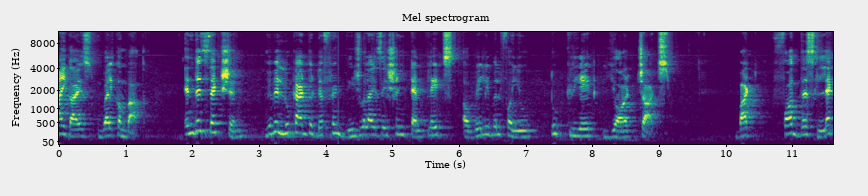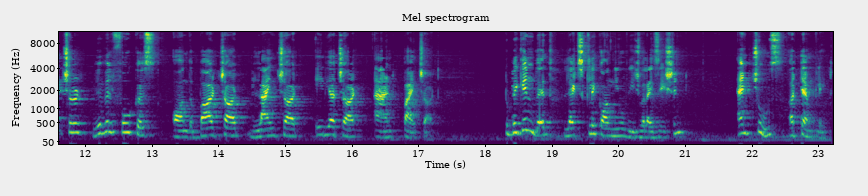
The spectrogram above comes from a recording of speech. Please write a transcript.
Hi guys, welcome back. In this section, we will look at the different visualization templates available for you to create your charts. But for this lecture, we will focus on the bar chart, line chart, area chart and pie chart. To begin with, let's click on new visualization and choose a template.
